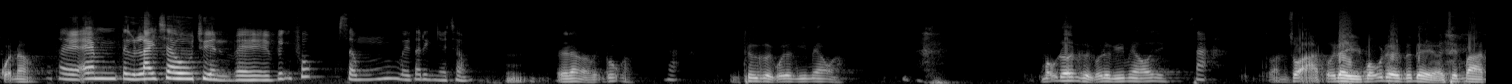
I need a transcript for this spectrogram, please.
Quận nào? Thầy em từ Lai Châu chuyển về Vĩnh Phúc sống với gia đình nhà chồng. Đây đang ở Vĩnh Phúc à? Dạ. Thư gửi có đường email à? Mẫu đơn gửi có đường email ấy gì? Dạ. Toàn dọa tôi đầy mẫu đơn tôi để ở trên bàn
